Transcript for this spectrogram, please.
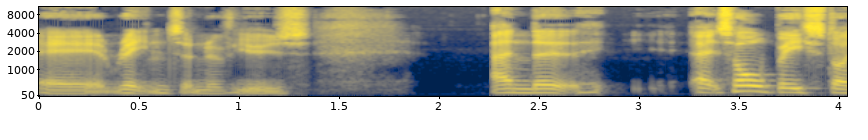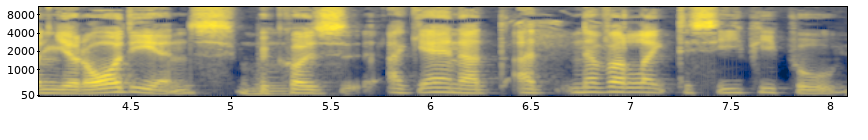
uh, ratings and reviews, and the, it's all based on your audience Mm-hmm. because again, I'd I'd never like to see people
